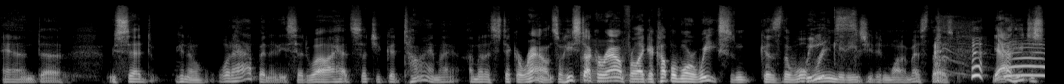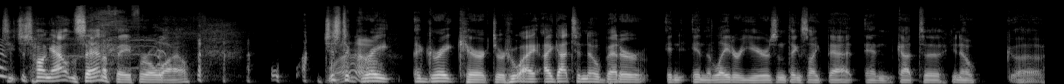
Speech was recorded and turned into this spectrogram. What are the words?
and uh, we said, you know, what happened? And he said, well, I had such a good time. I, I'm going to stick around. So he stuck around for like a couple more weeks, and because the Wolverine Weeks? meetings, you didn't want to miss those. yeah, he just he just hung out in Santa Fe for a while. Just a great a great character who I, I got to know better in, in the later years and things like that, and got to you know uh,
